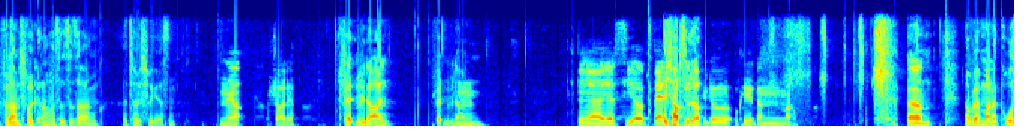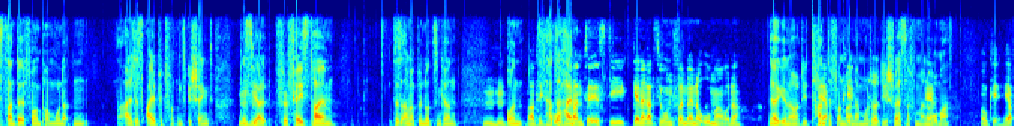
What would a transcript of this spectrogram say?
verdammt, ich wollte noch was dazu sagen. Jetzt habe ich es vergessen. Ja, schade. Fällt mir wieder ein. Fällt mir wieder ein. Hm. Ich bin ja jetzt hier Band. Ich hab's wieder. Okay, dann mach. Ähm, wir haben meiner Großtante vor ein paar Monaten ein altes iPad von uns geschenkt, dass Mhm. sie halt für FaceTime das einfach benutzen kann. Mhm. Und Warte, die hatte heim. Großtante ist die Generation von deiner Oma, oder? Ja, genau, die Tante Ja, von okay. meiner Mutter, die Schwester von meiner Ja. Oma. Okay, ja.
